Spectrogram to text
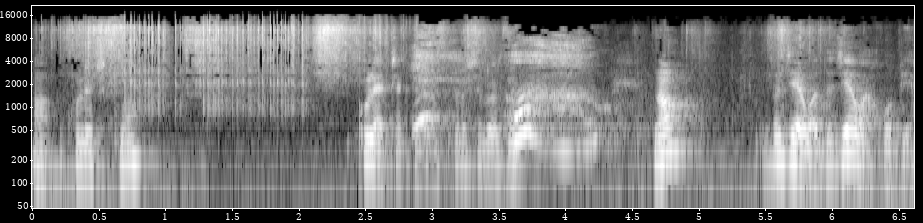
O, kuleczki. Kuleczek teraz, proszę bardzo. No, do dzieła, do dzieła, chłopie.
